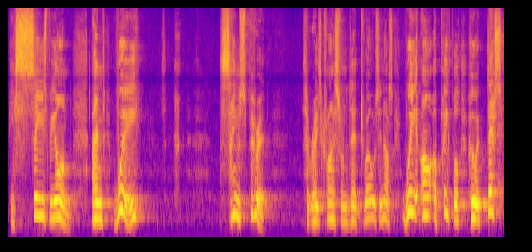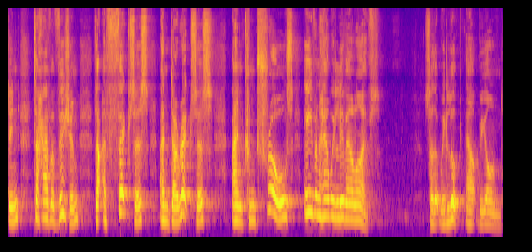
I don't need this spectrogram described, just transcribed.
He sees beyond. And we, the same spirit that raised Christ from the dead dwells in us. We are a people who are destined to have a vision that affects us and directs us and controls even how we live our lives so that we look out beyond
